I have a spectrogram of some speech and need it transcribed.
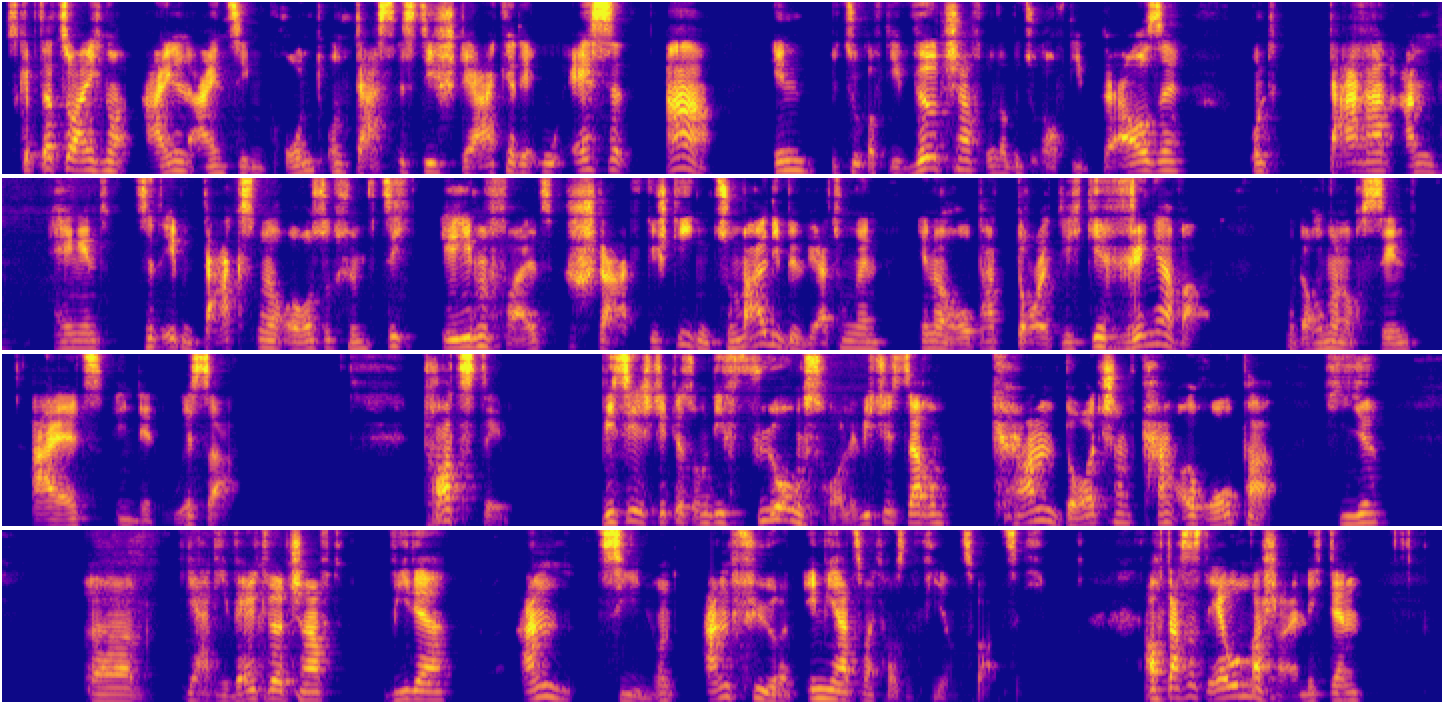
Es gibt dazu eigentlich nur einen einzigen Grund und das ist die Stärke der USA in Bezug auf die Wirtschaft und in Bezug auf die Börse und daran an hängend sind eben DAX und Eurostock 50 ebenfalls stark gestiegen, zumal die Bewertungen in Europa deutlich geringer waren und auch immer noch sind als in den USA. Trotzdem, wie steht es um die Führungsrolle? Wie steht es darum, kann Deutschland, kann Europa hier äh, ja, die Weltwirtschaft wieder anziehen und anführen im Jahr 2024? Auch das ist eher unwahrscheinlich, denn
